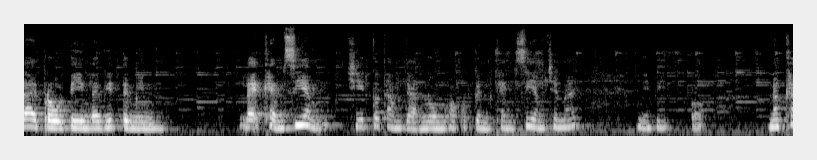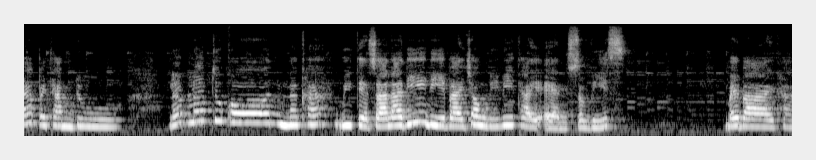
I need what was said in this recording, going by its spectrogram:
ได้โปรตีนและวิตามิน และแคลเซียมชีสก็ทำจากนมเขาก็เป็นแคลเซียมใช่ไหมนี่พี่ นะคะไปทำดูเลิฟๆทุกคนนะคะ มีเตจสาราดีดีบายช่องวิวีไทยแอนด์สวิสบายบายค่ะ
